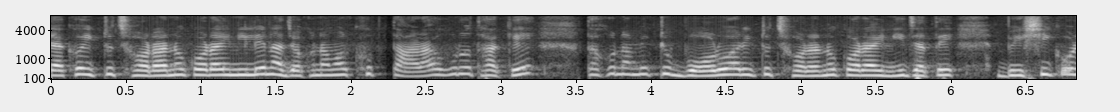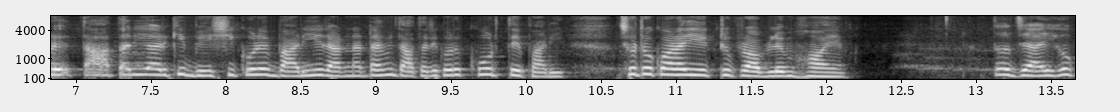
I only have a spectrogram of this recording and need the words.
দেখো একটু ছড়ানো কড়াই নিলে না যখন আমার খুব তাড়াহুড়ো থাকে, তখন আমি একটু বড় আর একটু ছড়ানো কড়াই নিই যাতে বেশি করে, তাড়াতাড়ি আর কি বেশি করে বাড়িয়ে রান্নাটা আমি তাড়াতাড়ি করে করতে পারি। ছোট কড়াই একটু প্রবলেম হয়। তো যাই হোক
